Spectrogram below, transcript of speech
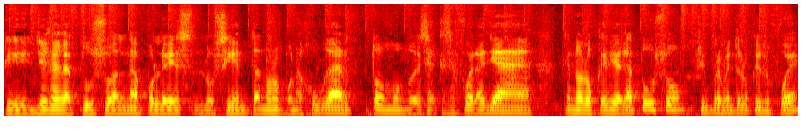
que llega Gatuso al Nápoles, lo sienta, no lo pone a jugar, todo el mundo decía que se fuera ya, que no lo quería Gatuso, simplemente lo que hizo fue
